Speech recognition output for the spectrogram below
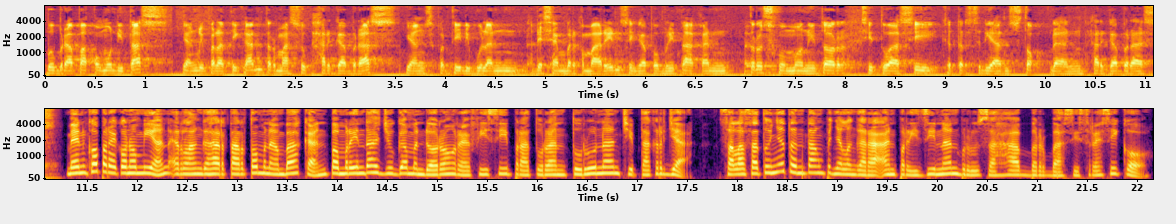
beberapa komoditas yang diperhatikan termasuk harga beras yang seperti di bulan Desember kemarin sehingga pemerintah akan terus memonitor situasi ketersediaan stok dan harga harga beras. Menko Perekonomian Erlangga Hartarto menambahkan pemerintah juga mendorong revisi peraturan turunan cipta kerja. Salah satunya tentang penyelenggaraan perizinan berusaha berbasis resiko.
